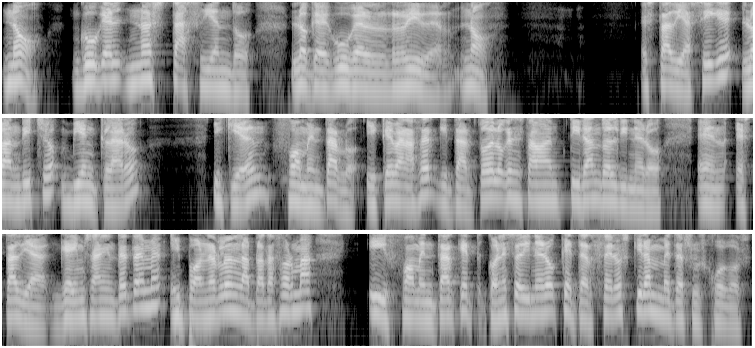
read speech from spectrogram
no. Google no está haciendo lo que Google Reader. No. Stadia sigue, lo han dicho bien claro y quieren fomentarlo. ¿Y qué van a hacer? Quitar todo lo que se estaban tirando el dinero en Stadia Games and Entertainment y ponerlo en la plataforma y fomentar que con ese dinero que terceros quieran meter sus juegos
